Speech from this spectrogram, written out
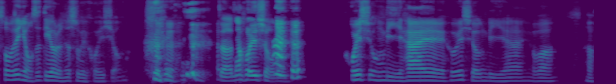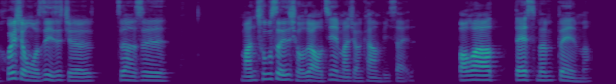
说不定勇士第二轮就输给灰熊。对啊，那灰熊呢？灰熊厉害，灰熊厉害，好不好？啊，灰熊我自己是觉得真的是蛮出色一支球队啊，我今年蛮喜欢看他们比赛的，包括 Desmond Bain 嘛，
